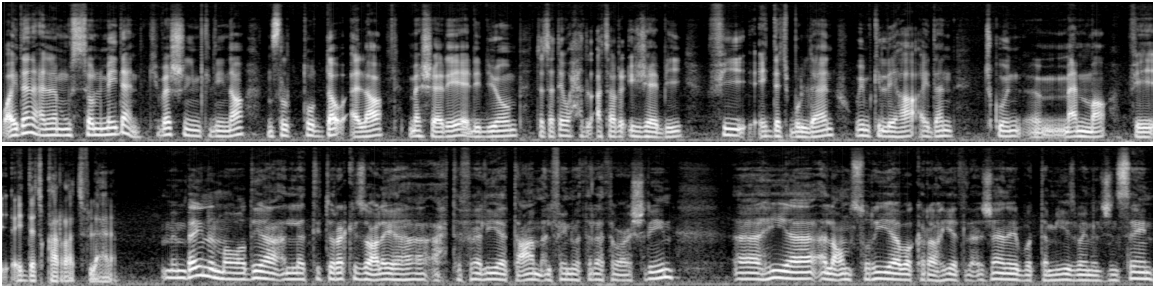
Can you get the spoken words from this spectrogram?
وأيضا على مستوى الميدان. كيفاش يمكن لنا نسلطوا الضوء على مشاريع اللي اليوم تتعطي واحد الأثر إيجابي في عدة بلدان ويمكن لها أيضا تكون معمة في عدة قارات في العالم. من بين المواضيع التي تركز عليها احتفالية عام 2023 آه، هي العنصرية وكراهية الأجانب والتمييز بين الجنسين.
